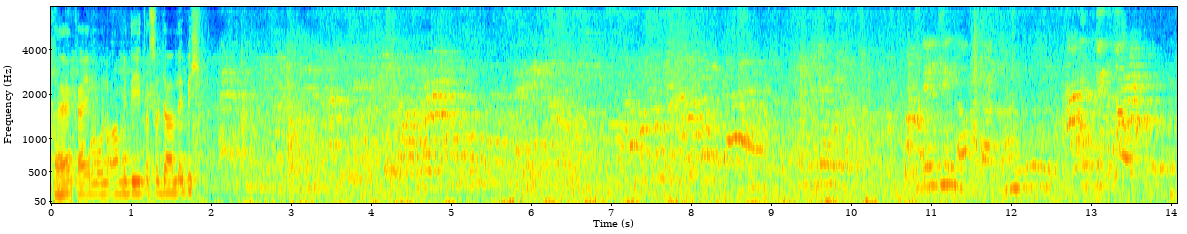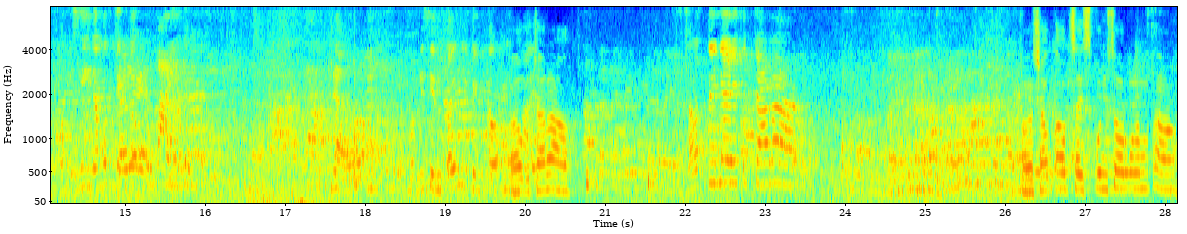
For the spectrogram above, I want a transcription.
Ayan, kain muna kami dito sa Jollibee. Ko take out ni take out. Oh, kutsara. oh. Ako tingay kutsara. Uh, shout out sa sponsor ko naman ta.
